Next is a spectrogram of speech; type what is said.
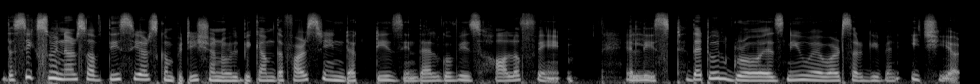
The six winners of this year's competition will become the first inductees in the AlgoViz Hall of Fame a list that will grow as new awards are given each year.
